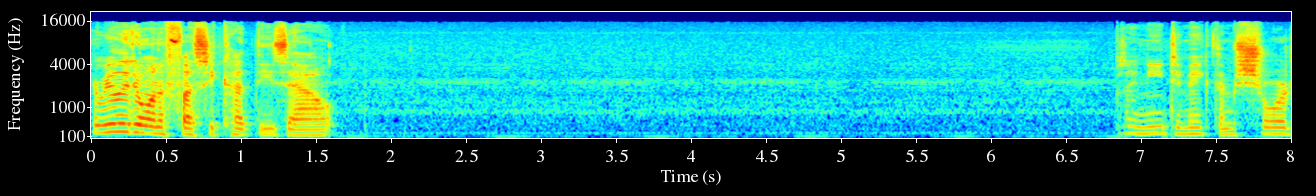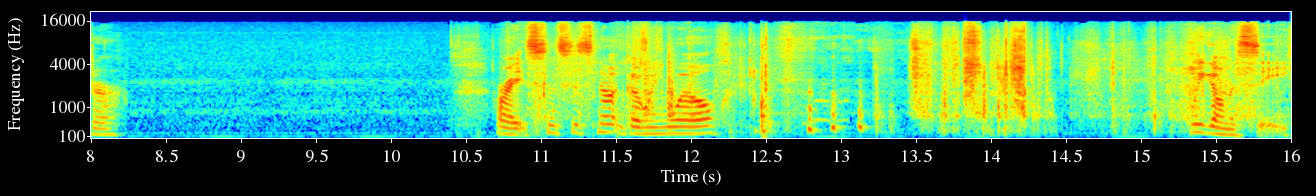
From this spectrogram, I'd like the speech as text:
I really don't want to fussy cut these out. But I need to make them shorter. Alright, since it's not going well, we're going to see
